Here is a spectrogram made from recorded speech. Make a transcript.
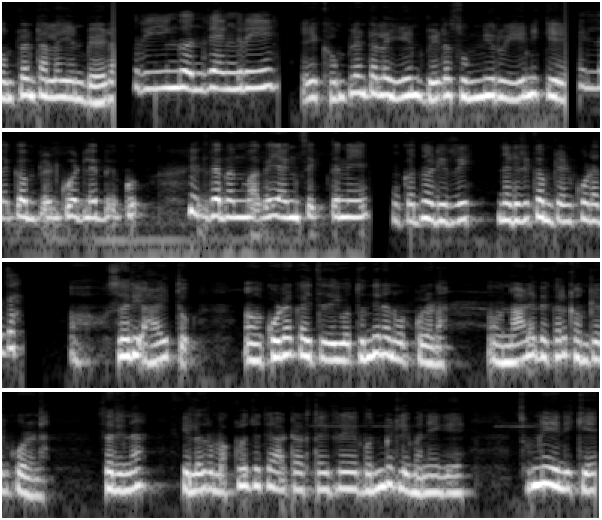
ಕಂಪ್ಲೇಂಟ್ ಎಲ್ಲ ಏನು ಬೇಡ. ರೀ ಹಿಂಗಂದ್ರೆ ಹೆಂಗ್ರಿ? ಏ ಕಂಪ್ಲೇಂಟ್ ಎಲ್ಲ ಏನು ಬೇಡ ಸುಮ್ಮನಿರು ಏನಕ್ಕೆ? ಇಲ್ಲ ಕಂಪ್ಲೇಂಟ್ ಕೊಡಲೇಬೇಕು. ಇಲ್ಲ ನನ್ನ ಮಗ ಹೆಂಗೆ ಸಿಗ್ತಾನೆ? ಮುಖದ್ ನಡೀರಿ ನಡೀರಿ ಕಂಪ್ಲೇಂಟ್ ಕೊಡದ. ಸರಿ ಆಯಿತು. ಕೊಡೋಕ್ಕಾಯ್ತದೆ ದಿನ ನೋಡ್ಕೊಳ್ಳೋಣ. ನಾಳೆ ಬೇಕಾದ್ರೆ ಕಂಪ್ಲೇಂಟ್ ಕೊಡೋಣ. ಸರಿನಾ? ಎಲ್ಲಾದ್ರೂ ಮಕ್ಕಳ ಜೊತೆ ಆಟ ಆಡ್ತಾ ಇದ್ರೆ ಬಂದುಬಿಡ್ಲಿ ಮನೆಗೆ. ಸುಮ್ಮನೆ ಏನಕ್ಕೆ?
